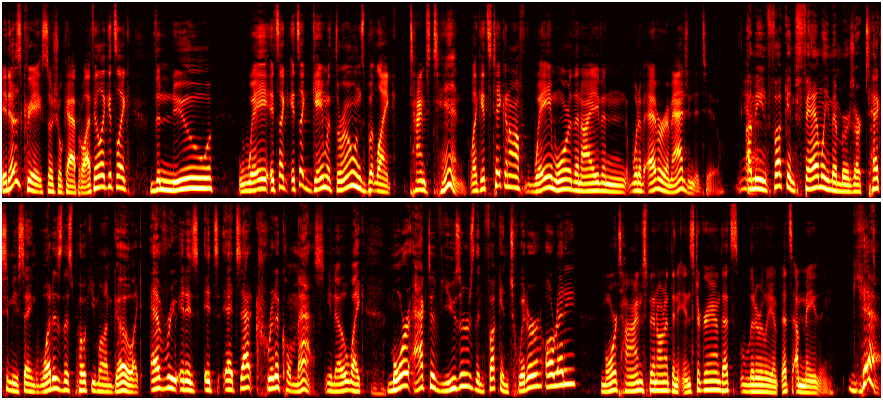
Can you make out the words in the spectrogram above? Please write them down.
It does create social capital. I feel like it's like the new way. It's like it's like Game of Thrones, but like times ten. Like it's taken off way more than I even would have ever imagined it to. I mean, fucking family members are texting me saying, "What is this Pokemon Go?" Like every it is it's it's at critical mass, you know, like more active users than fucking Twitter already. More time spent on it than Instagram. That's literally that's amazing. Yeah,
